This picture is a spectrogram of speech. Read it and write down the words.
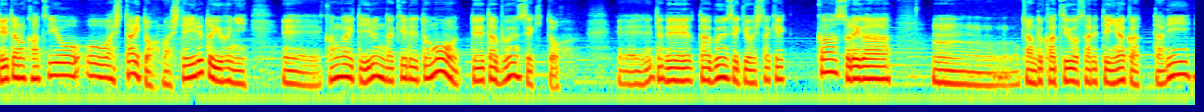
データの活用はしたいと、まあ、しているというふうに、えー、考えているんだけれども、データ分析と、えー、データ分析をした結果それがうんちゃんと活用されていなかったり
